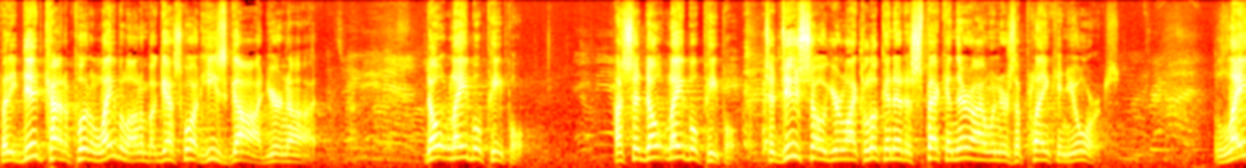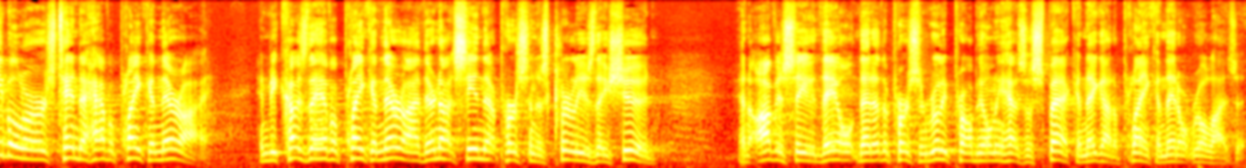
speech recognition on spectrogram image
But he did kind of put a label on them, but guess what? He's God, you're not. Amen. Don't label people. I said, don't label people. To do so, you're like looking at a speck in their eye when there's a plank in yours. Labelers tend to have a plank in their eye. And because they have a plank in their eye, they're not seeing that person as clearly as they should. And obviously, they that other person really probably only has a speck and they got a plank and they don't realize it.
